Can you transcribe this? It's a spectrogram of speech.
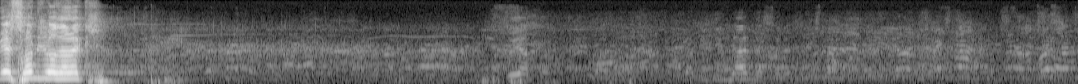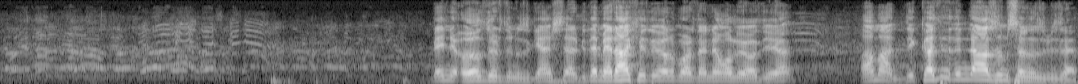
Ve sonuç olarak Beni öldürdünüz gençler. Bir de merak ediyorum orada ne oluyor diye. Aman dikkat edin lazımsınız bize.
